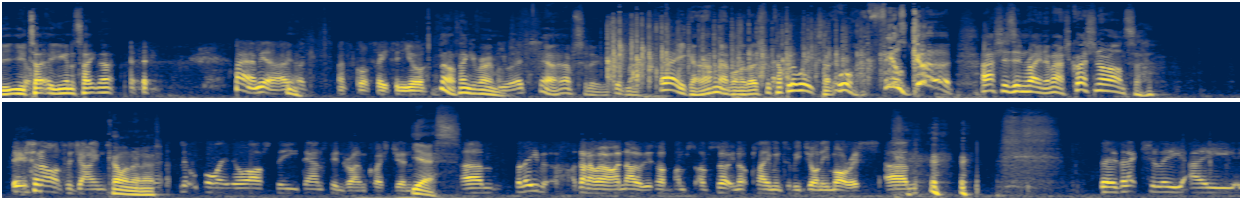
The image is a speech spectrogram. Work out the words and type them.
You, you ta- are you going to take that? I am, yeah. I, Yeah. I, I've got faith in your. No, thank you very much. Your words. Yeah, absolutely. Good man. There you go. I haven't had one of those for a couple of weeks. Oh, feels good. Ash is in Rainham. Ash, question or answer? It's an answer, James. Come on then, Ash. Little boy who asked the Down syndrome question. Yes. Um, believe it, I don't know how I know this. I'm, I'm, I'm certainly not claiming to be Johnny Morris. Um, there's actually a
